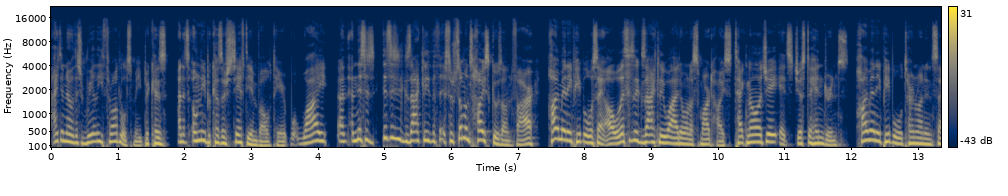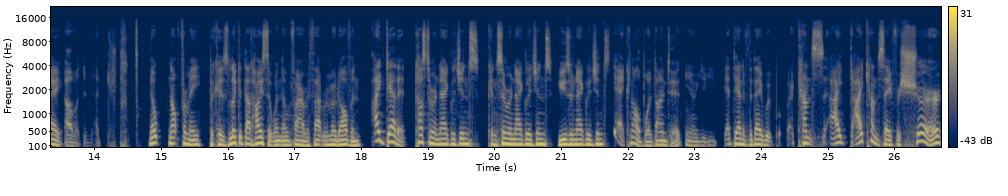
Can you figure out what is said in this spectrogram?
I don't know, this really throttles me because, and it's only because there's safety involved here. Why? And, and this is this is exactly the thing. So someone's house goes on fire. How many people will say, oh, well, this is exactly why I don't want a smart house. Technology, it's just a hindrance. How many people will turn around and say, oh, Nope, not for me. Because look at that house that went on fire with that remote oven. I get it. Customer negligence, consumer negligence, user negligence. Yeah, it can all boil down to it. You know, you, at the end of the day, I can't. I I can't say for sure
